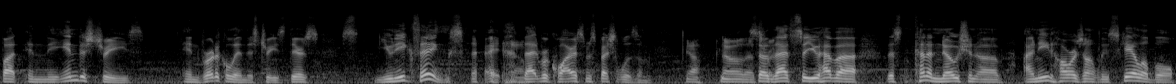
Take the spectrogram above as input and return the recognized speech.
But in the industries, in vertical industries, there's unique things right, yeah. that require some specialism. Yeah, no, that's So right. that's, so you have a, this kind of notion of, I need horizontally scalable,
